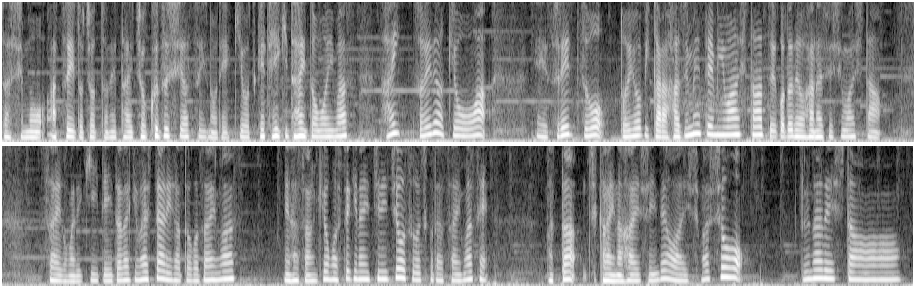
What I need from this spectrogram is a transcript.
私も暑いとちょっとね体調崩しやすいので気をつけていきたいと思います。はいそれでは今日は、えー、スレッズを土曜日から始めてみましたということでお話ししました。最後まで聞いていただきましてありがとうございます。皆さん今日も素敵な一日をお過ごしくださいませ。また次回の配信でお会いしましょう。ルナでした。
